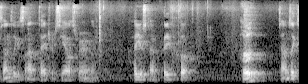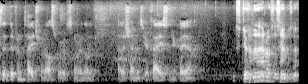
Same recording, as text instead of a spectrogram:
Sounds like it's not tight we see elsewhere. Like, Hayustam, Kayfko. Huh? Sounds like it's a different type from elsewhere. It's more like that Hashem is your Chayas and your Kayach. It's different than that or it's the same as that?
